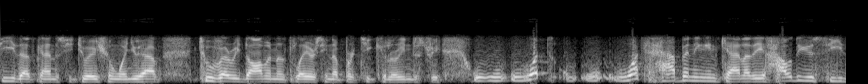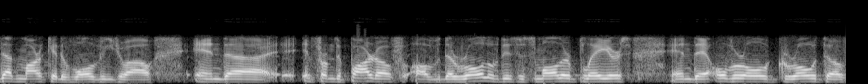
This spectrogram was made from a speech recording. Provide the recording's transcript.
see that kind of situation when you have two very dominant players in a particular industry. What what's happening in Canada? How do you see that market evolving, Joao? Uh, and from the part of of the role of these smaller players and the overall growth of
